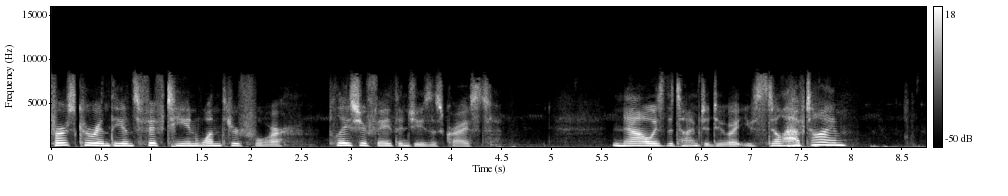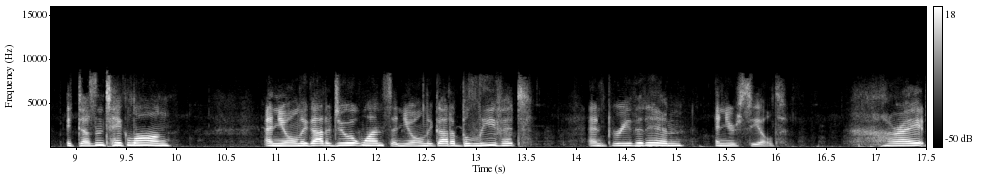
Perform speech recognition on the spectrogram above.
1 Corinthians 15 1 through 4. Place your faith in Jesus Christ. Now is the time to do it. You still have time. It doesn't take long. And you only got to do it once and you only got to believe it and breathe it in and you're sealed. All right.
